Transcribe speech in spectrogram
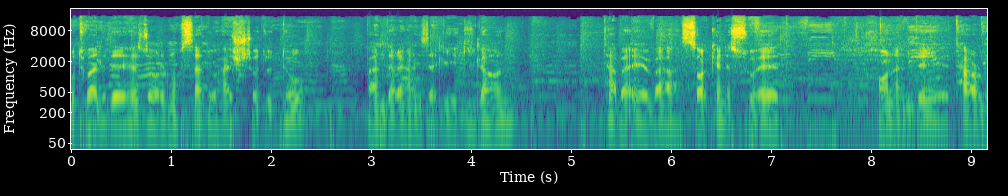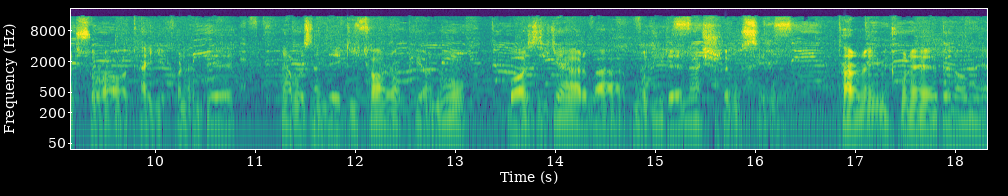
متولد 1982 بندر انزلی گیلان طبعه و ساکن سوئد خواننده، ترانه سرا، تهیه کننده، نوازنده گیتار و پیانو، بازیگر و مدیر نشر موسیقی. ترانه می‌خونه به نام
